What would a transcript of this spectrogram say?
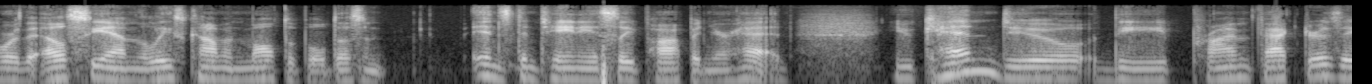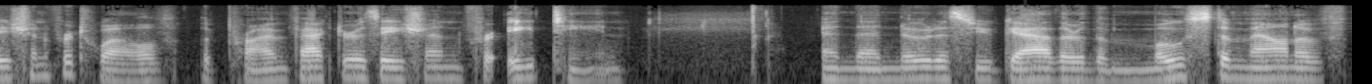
or the LCM, the least common multiple, doesn't instantaneously pop in your head. You can do the prime factorization for 12, the prime factorization for 18, and then notice you gather the most amount of,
